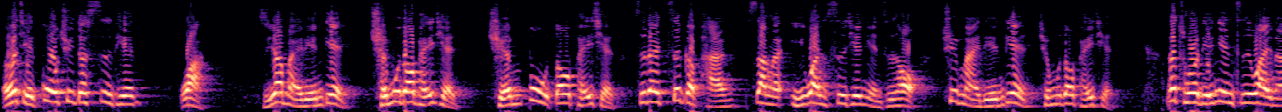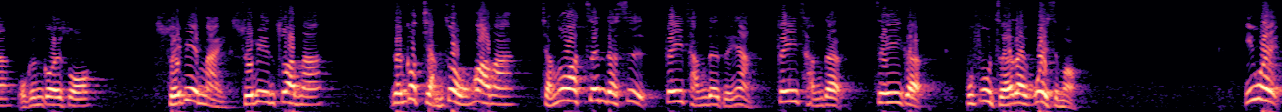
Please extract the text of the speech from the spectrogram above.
而且过去这四天，哇，只要买连电，全部都赔钱。全部都赔钱，是在这个盘上了一万四千点之后去买联电，全部都赔钱。那除了联电之外呢？我跟各位说，随便买随便赚吗？能够讲这种话吗？讲这话真的是非常的怎样？非常的这一个不负责任。为什么？因为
